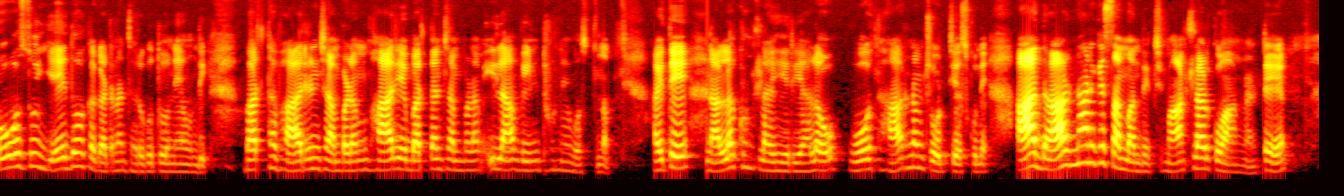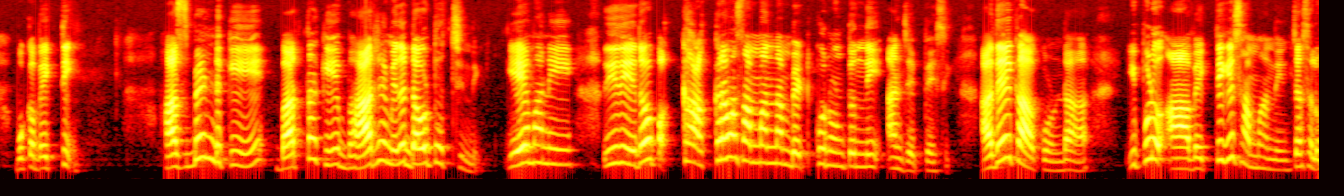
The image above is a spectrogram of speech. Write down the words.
రోజు ఏదో ఒక ఘటన జరుగుతూనే ఉంది. భర్త భార్యను చంపడం భార్య భర్తను చంపడం ఇలా వింటూనే వస్తున్నాం. అయితే నల్లకుంట్ల ఏరియాలో ఓ దారుణం చోటు చేసుకుంది. ఆ దారుణానికి సంబంధించి మాట్లాడుకోవాలంటే ఒక వ్యక్తి హస్బెండ్కి భర్తకి భార్య మీద డౌట్ వచ్చింది. ఏమని? ఇది ఏదో పక్క అక్రమ సంబంధం పెట్టుకుని ఉంటుంది అని చెప్పేసి. అదే కాకుండా ఇప్పుడు ఆ వ్యక్తికి సంబంధించి అసలు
